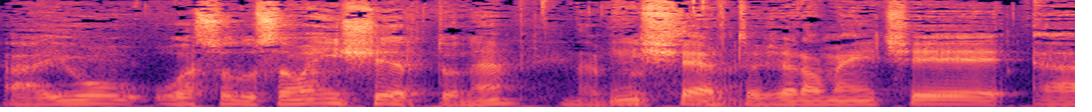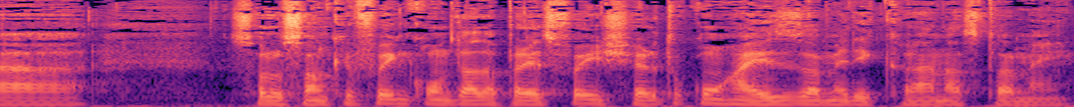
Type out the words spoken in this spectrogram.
Aí o, a solução é enxerto, né? Enxerto, geralmente a solução que foi encontrada para isso foi enxerto com raízes americanas também.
